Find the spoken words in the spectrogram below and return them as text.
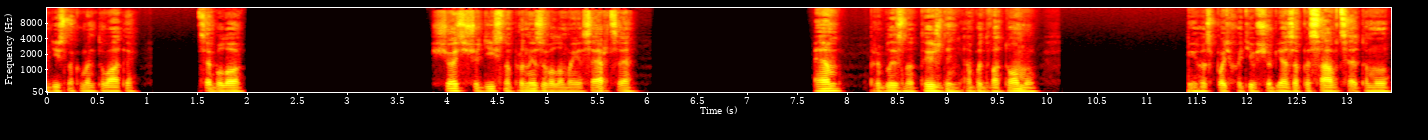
дійсно коментувати. Це було щось, що дійсно пронизувало моє серце. М приблизно тиждень або два тому. І Господь хотів, щоб я записав це, тому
